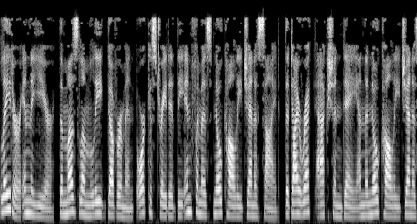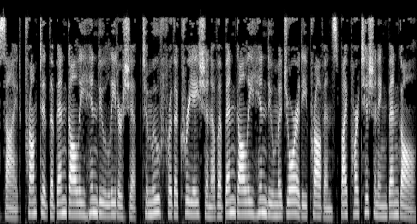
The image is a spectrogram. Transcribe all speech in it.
Later in the year, the Muslim League government orchestrated the infamous Noakhali genocide. The Direct Action Day and the Noakhali genocide prompted the Bengali Hindu leadership to move for the creation of a Bengali Hindu majority province by partitioning Bengal.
